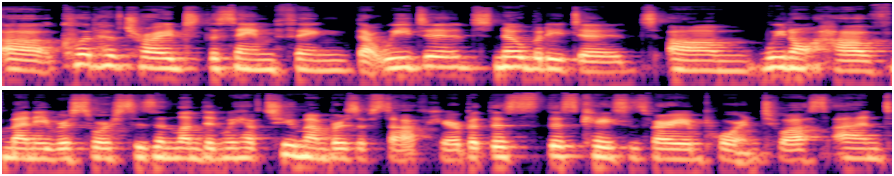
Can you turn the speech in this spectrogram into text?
uh, could have tried the same thing that we did. Nobody did. Um, we don't have many resources in London. We have two members of staff here, but this this case is very important to us. And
